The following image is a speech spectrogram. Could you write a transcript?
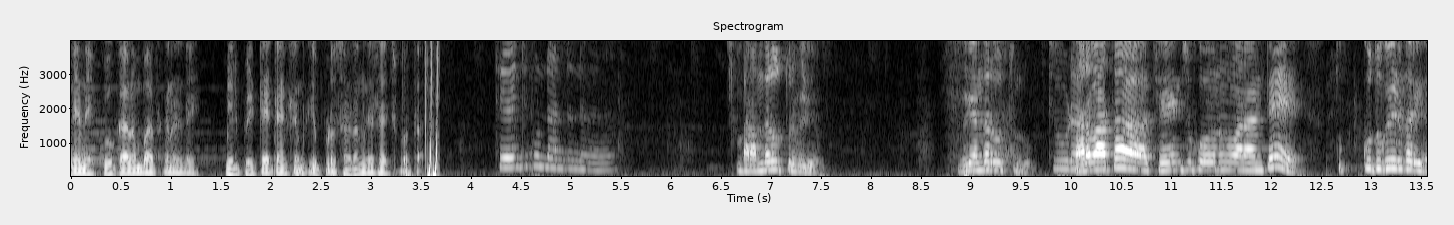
నేను ఎక్కువ కాలం బతకనండి. మీరు పెట్టే టెన్షన్కి ఇప్పుడు సడన్గా చచ్చిపోతా. చేయించుకుంటా అంటున్నా కదా. మరి అందరు చూస్తారు వీడియో. వీడియో అందరు చూస్తారు చూడ తర్వాత చేయించుకోను అని అంటే తుక్కు తుక్కు ఇడతారు ఇక.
